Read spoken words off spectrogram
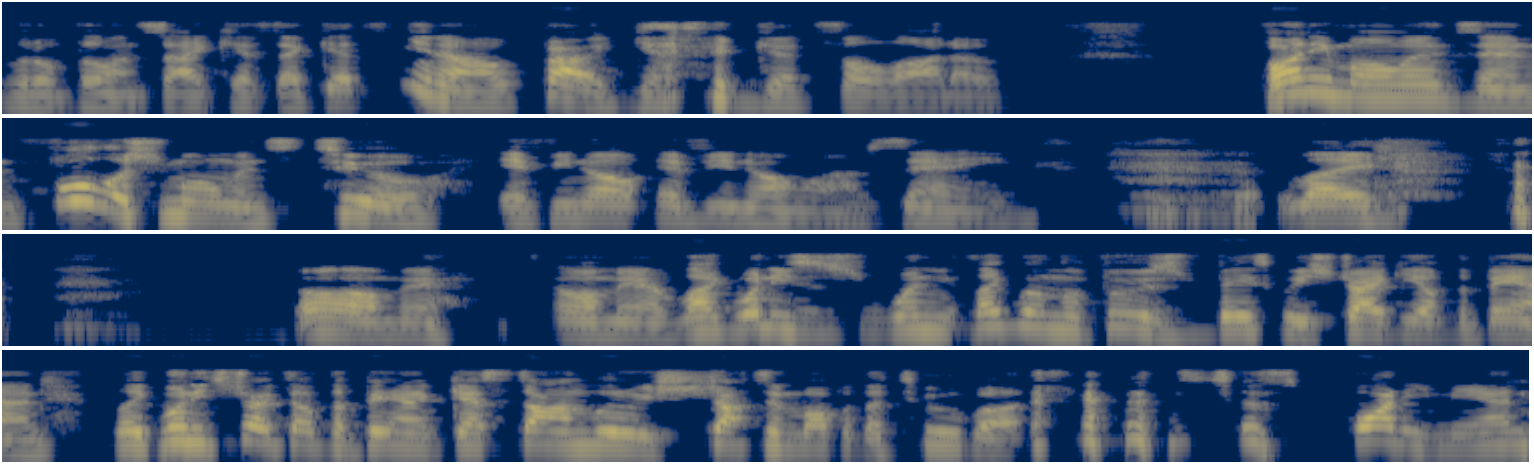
little villain sidekicks that gets you know probably get, gets a lot of funny moments and foolish moments too if you know if you know what I'm saying. Like oh man Oh man, like when he's when like when LeFou is basically striking up the band. Like when he strikes up the band, Gaston literally shuts him up with a tuba. it's just funny, man.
